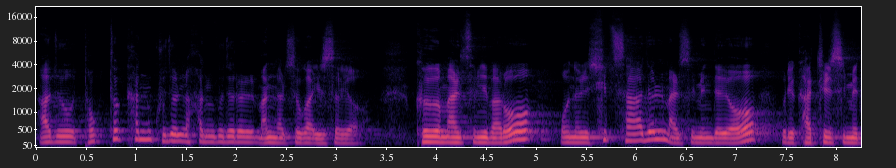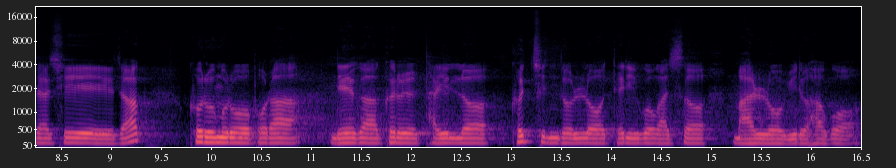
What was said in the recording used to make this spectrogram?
아주 독특한 구절 한 구절을 만날 수가 있어요. 그 말씀이 바로 오늘 14절 말씀인데요. 우리 같이 읽습니다. 시작. 그러므로 보라 내가 그를 다일러 거친 돌로 데리고 가서 말로 위로하고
